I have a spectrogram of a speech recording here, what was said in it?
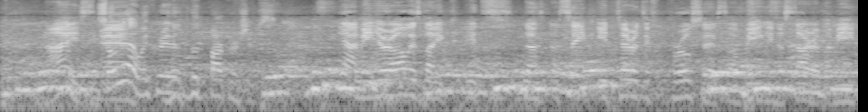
Nice. So yeah, we created good partnerships. Yeah, I mean, you're always like, it's the, the same iterative process of being in a startup. I mean,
